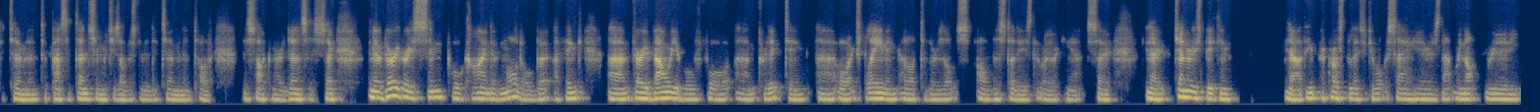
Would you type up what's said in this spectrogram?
determinant of passive tension, which is obviously the determinant of the sarcomerogenesis. So, you know, very very simple kind of model, but I think uh, very valuable for um, predicting uh, or explaining a lot of the results of the studies that we're looking at. So, you know, generally speaking yeah, I think across the literature, what we're saying here is that we're not really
